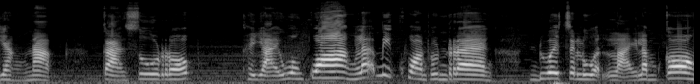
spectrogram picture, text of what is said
อย่างหนัก การสู้รบ ขยายวงกว้างและมีความรุนแรง ด้วยจรวดหลายลำกล้อง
